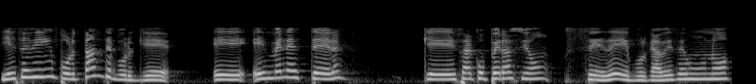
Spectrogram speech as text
Y esto es bien importante porque eh, es menester que esa cooperación se dé, porque a veces uno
